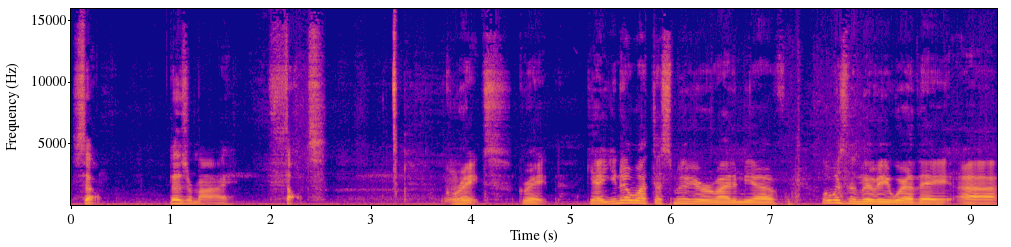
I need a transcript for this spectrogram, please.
So, those are my thoughts. Great, great. Yeah, you know what this movie reminded me of? What was the movie where they, uh,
